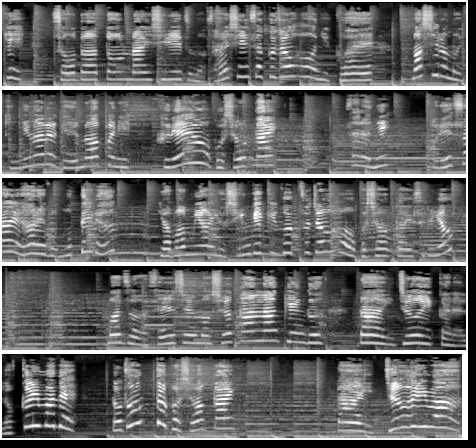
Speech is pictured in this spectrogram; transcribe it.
きソードアートオンラインシリーズの最新作情報に加えマシロの気になるゲームアプリクレーンをご紹介。さらにこれさえあれば持てる？ヤバみあゆ進撃グッズ情報をご紹介するよ。まずは先週の週間ランキング第10位から6位までドドンとご紹介。第10位は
